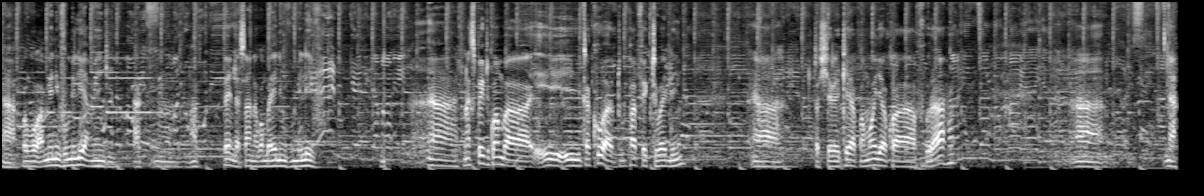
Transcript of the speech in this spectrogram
Na Kwa hivyo amenivumilia mengi, napenda sana kwamba yeye ni mvumilivu. Tuna expect kwamba itakuwa tu perfect wedding. na, tutasherekea pamoja kwa furaha. Ah, na.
